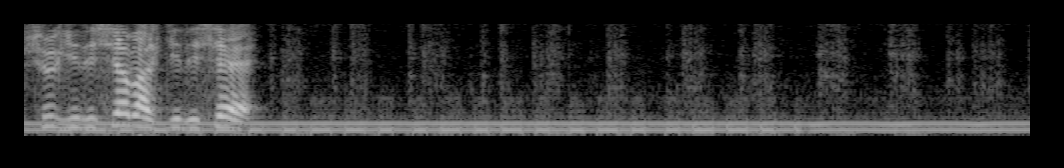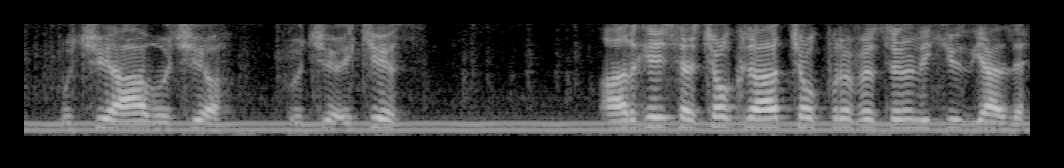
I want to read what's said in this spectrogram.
Şu gidişe bak gidişe. Uçuyor abi uçuyor. Uçuyor 200. Arkadaşlar çok rahat çok profesyonel 200 geldi.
